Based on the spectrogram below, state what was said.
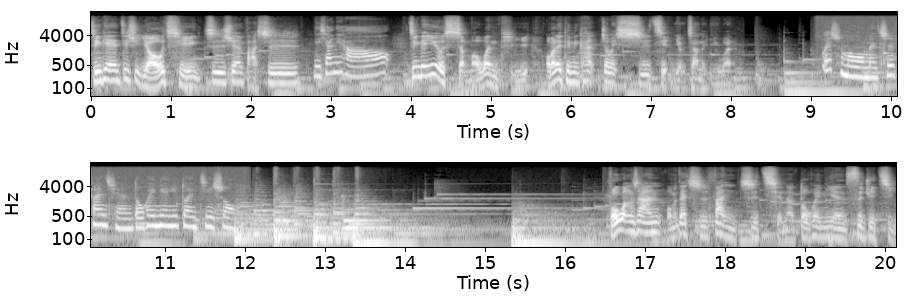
今天继续有请知轩法师。李强你好，今天又有什么问题？我们来听听看，这位师姐有这样的疑问。为什么我们吃饭前都会念一段偈颂？佛光山，我们在吃饭之前呢，都会念四句偈，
